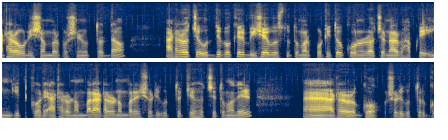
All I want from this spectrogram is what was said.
আঠারো উনিশ নম্বর প্রশ্নের উত্তর দাও। আঠারো হচ্ছে উদ্দীপকের বিষয়বস্তু তোমার পঠিত কোন রচনার ভাবকে ইঙ্গিত করে? আঠারো নম্বর, আঠারো নম্বরের সঠিক উত্তরটি হচ্ছে তোমাদের আঠারো গ, সঠিক উত্তর গ,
